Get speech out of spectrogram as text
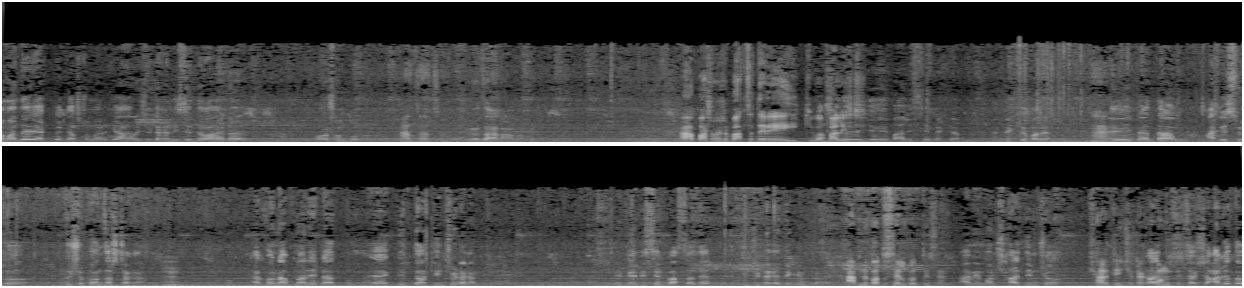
আমাদের একটা কাস্টমারকে আড়াইশো টাকা নিচে দেওয়া এটা অসম্ভব। আচ্ছা আচ্ছা। এটা যায় না আমাদের আর পাশাপাশি বাচ্চাদের এই কি বালিশ? যে বালিশ সেট একটা আপনি দেখতে পারেন। হ্যাঁ। এইটার দাম আগে ছিল দুশো পঞ্চাশ টাকা। এখন আপনার এটা কিনতে হয় তিনশো টাকা এই বেবি সেট বাচ্চাদের তিনশো টাকাতে কিনতে হয়। আপনি কত সেল করতেছেন? আমি মনে সাড়ে তিনশো। সাড়ে তিনশো টাকা আগে তো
